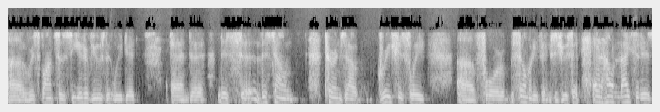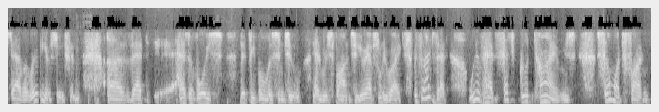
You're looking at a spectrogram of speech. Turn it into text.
uh, responses to interviews that we did. And uh, this, this town turns out graciously uh, for so many things, as you said, and how nice it is to have a radio station uh, that has a voice that people listen to and respond to. You're absolutely right. Besides that, we've had such good times, so much fun.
